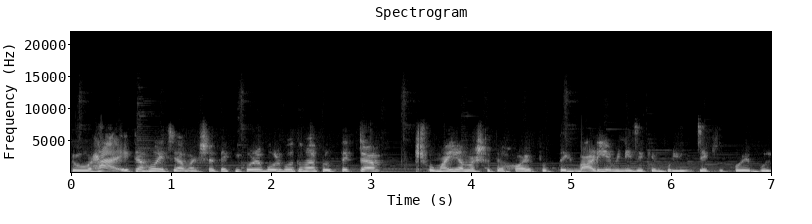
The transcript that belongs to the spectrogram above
তো হ্যাঁ এটা হয়েছে আমার সাথে। কি করে বলব তোমার প্রত্যেকটা সময়ই আমার সাথে হয় প্রত্যেক বাড়ি আমি নিজেকে বলি যে, কি করে বল,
